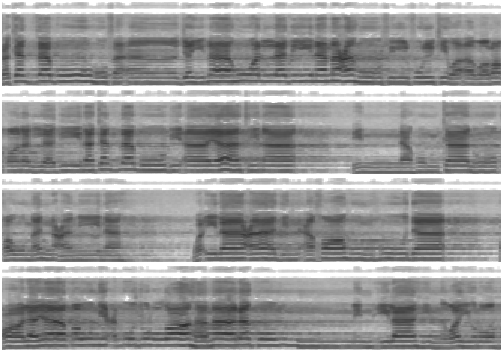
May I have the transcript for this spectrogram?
فكذبوه فانجيناه والذين معه في الفلك واغرقنا الذين كذبوا باياتنا إنهم كانوا قوما عمينه وإلى عاد أخاهم هودا. قال يا قوم اعبدوا الله ما لكم من إله غيره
